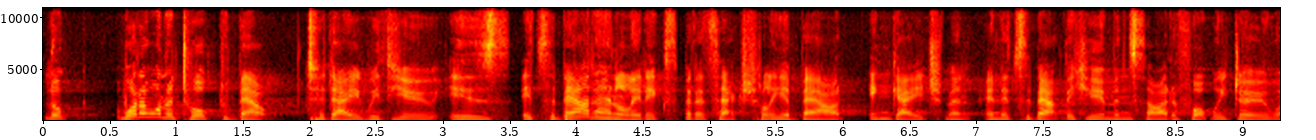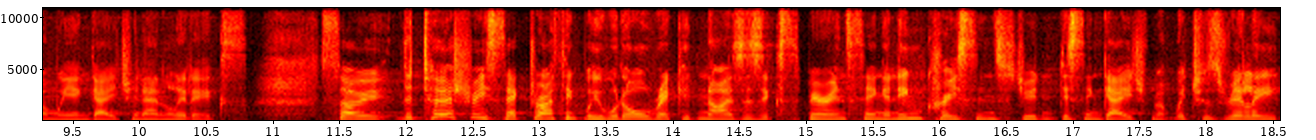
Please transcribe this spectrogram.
Look, what I want to talk about today with you is it's about analytics, but it's actually about engagement and it's about the human side of what we do when we engage in analytics. So, the tertiary sector, I think we would all recognise as experiencing an increase in student disengagement, which has really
